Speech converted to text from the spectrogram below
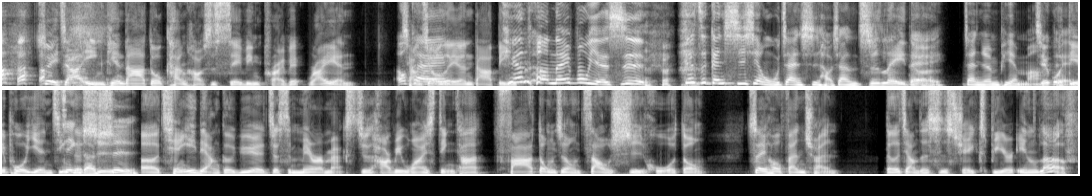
最佳影片大家都看好是《Saving Private Ryan》抢救雷恩大兵天哪，那一部也是，就是跟《西线无战事》好像之类的对。战争片嘛。对结果跌破眼镜的是呃，前一两个月就是 Miramax，就是 Harvey Weinstein，他发动这种造势活动，最后翻船，得奖的是 Shakespeare in Love，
